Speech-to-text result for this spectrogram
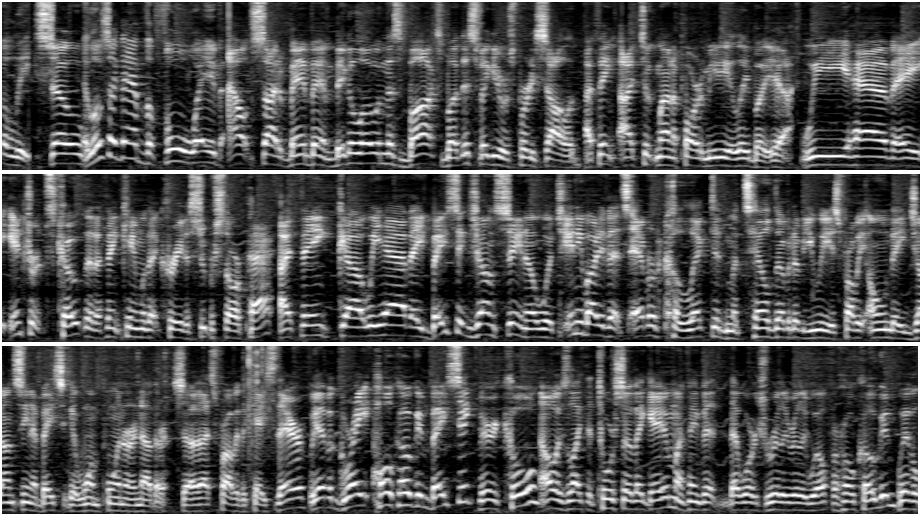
Elite. So it looks like they have the full wave outside of Bam Bam Bigelow in this box, but this figure was pretty solid. I think I took mine apart immediately, but yeah. We have a entrance coat that I think came with that Create a Superstar pack. I think uh, we have a basic John Cena, which anybody that's ever collected Mattel WWE has probably owned a John Cena basic at one point or another. So that's probably the case there. We have a great Hulk Hogan basic. Very cool. I always like the torso they gave him. I think that that works really, really well for Hulk Hogan. We have a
